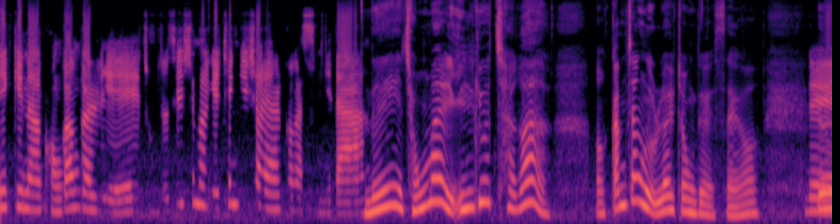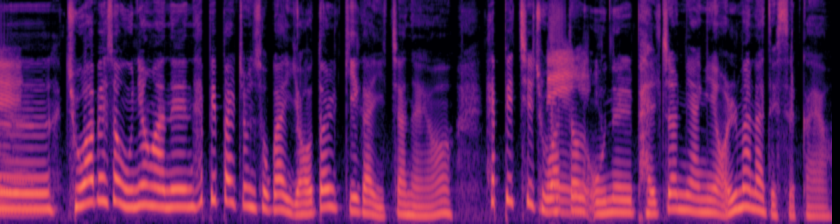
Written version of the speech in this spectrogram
입기나 건강 관리에 좀 더 세심하게 챙기셔야 할 것 같습니다. 네, 정말 일교차가 어, 깜짝 놀랄 정도였어요. 네. 그 조합에서 운영하는 햇빛 발전소가 8기가 있잖아요. 햇빛이 좋았던 네. 오늘 발전량이 얼마나 됐을까요?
